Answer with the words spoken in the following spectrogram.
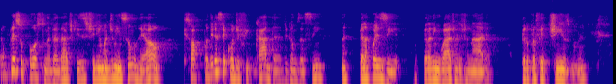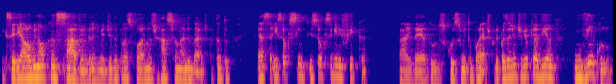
é um pressuposto, na verdade, que existiria uma dimensão do real que só poderia ser codificada, digamos assim, né, pela poesia, pela linguagem originária, pelo profetismo, né, e que seria algo inalcançável em grande medida pelas formas de racionalidade. Portanto, essa, isso é o que isso é o que significa a ideia do discurso mito-poético. Depois a gente viu que havia um vínculo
